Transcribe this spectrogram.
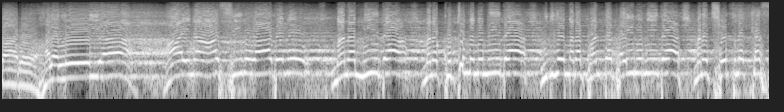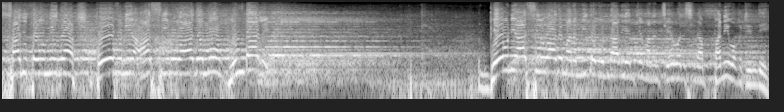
వారు. హలలోయ ఆయన ఆశీర్వాదము మన మీద మన కుటుంబము మీద ఇదిగో మన పంట పైరు మీద మన చేతుల కష్టాజితం మీద దేవుని ఆశీర్వాదము ఉండాలి. దేవుని ఆశీర్వాదం మన మీద ఉండాలి అంటే మనం చేయవలసిన పని ఒకటి ఉంది.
